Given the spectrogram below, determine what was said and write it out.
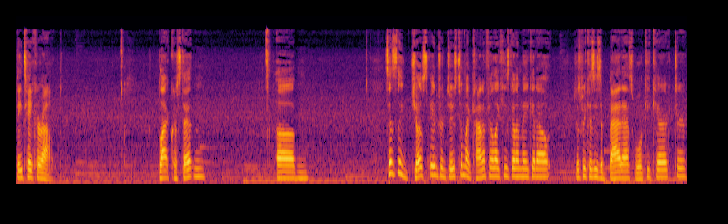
they take her out. Black Krrsantan. Um, since they just introduced him, I kind of feel like he's gonna make it out, just because he's a badass Wookiee character.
